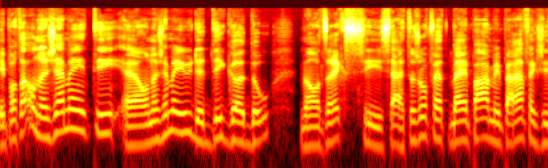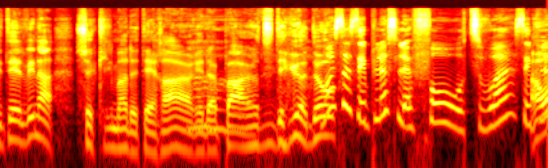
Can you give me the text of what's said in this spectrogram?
Et pourtant, on n'a jamais été, euh, on n'a jamais eu de dégâts d'eau, mais on dirait que c'est, ça a toujours fait bien peur à mes parents. Fait que j'ai été élevé dans ce climat de terreur et de peur du dégât d'eau. Moi, ça, c'est plus le four, tu vois? C'est Ah plus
